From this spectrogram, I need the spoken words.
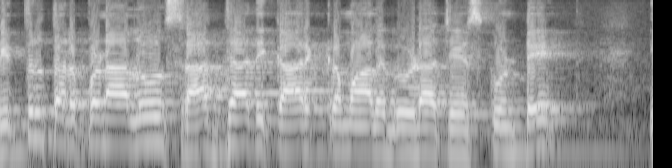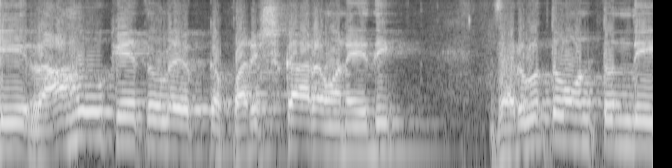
పితృతర్పణాలు శ్రాద్ధాది కార్యక్రమాలు కూడా చేసుకుంటే ఈ రాహుకేతువుల యొక్క పరిష్కారం అనేది జరుగుతూ ఉంటుంది.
